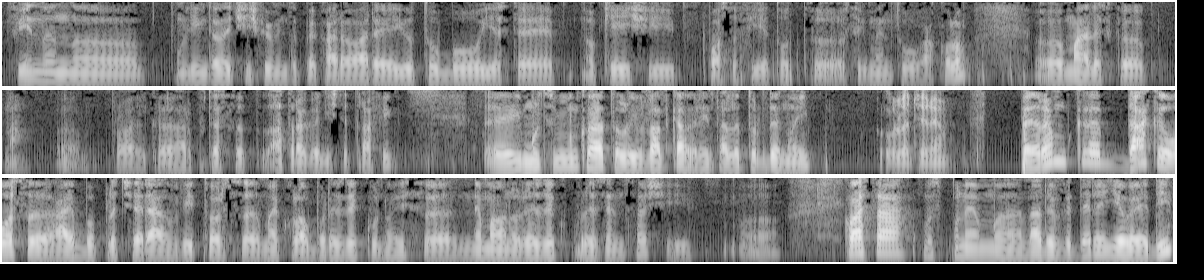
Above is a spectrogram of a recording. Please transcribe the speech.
fiind în uh, limita de 15 minute pe care o are YouTube este ok și poate să fie tot uh, segmentul acolo, uh, mai ales că na, uh, probabil că ar putea să atragă niște trafic. Îi mulțumim încă o dată lui Vlad că a venit alături de noi. Cu plăcere. Sperăm că dacă o să aibă plăcerea în viitor să mai colaboreze cu noi, să ne mai onoreze cu prezența și uh, cu asta vă spunem uh, la revedere. Eu, Edi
